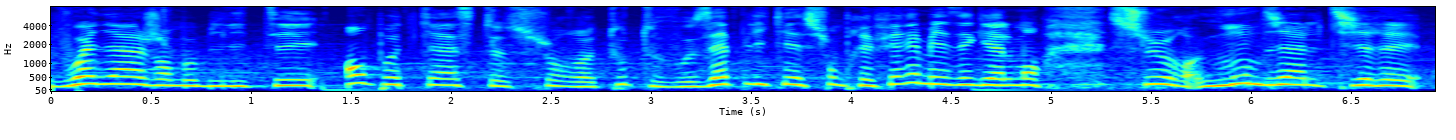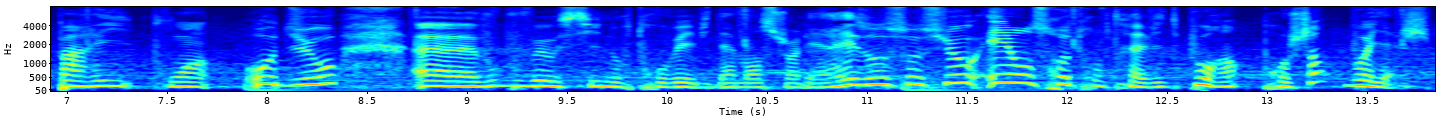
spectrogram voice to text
Voyage en mobilité en podcast sur toutes vos applications préférées, mais également sur mondial- paris.audio. Euh, vous pouvez aussi nous retrouver évidemment sur les réseaux sociaux et on se retrouve très vite pour un prochain voyage.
